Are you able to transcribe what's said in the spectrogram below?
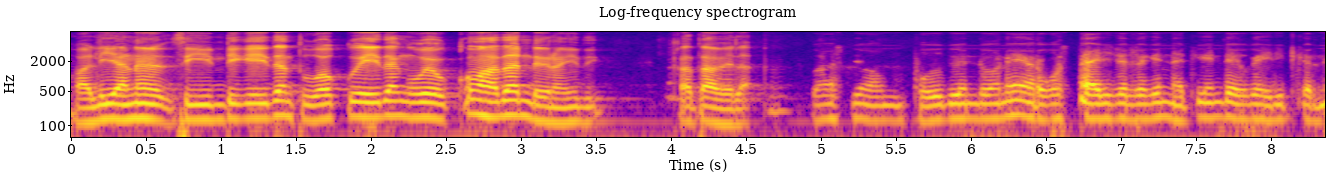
වලි යන සීන් ටිකේ ඉඳන් තුවක්කුවේ ඉඳන් ඔය ඔක්කොම වෙනවා ඉතින්. කතා වෙලා. ඊපස්සේ මම පුරුදු වෙන්න ඕනේ අර කොස්ට එඩිටර් එකෙන් නැති වෙන්න ඒක එඩිට් කරන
